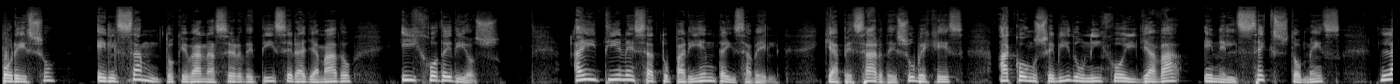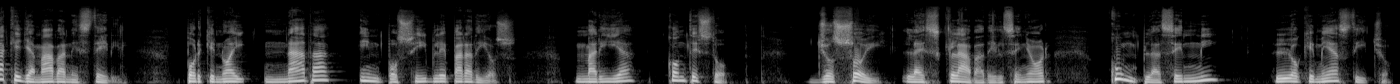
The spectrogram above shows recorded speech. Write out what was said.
Por eso, el santo que va a nacer de ti será llamado Hijo de Dios. Ahí tienes a tu parienta Isabel, que a pesar de su vejez ha concebido un hijo y ya va en el sexto mes la que llamaban estéril, porque no hay nada imposible para Dios. María contestó, Yo soy la esclava del Señor, cumplas en mí lo que me has dicho.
